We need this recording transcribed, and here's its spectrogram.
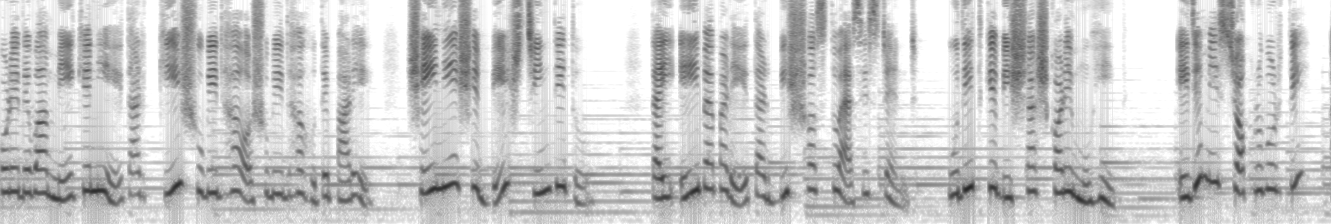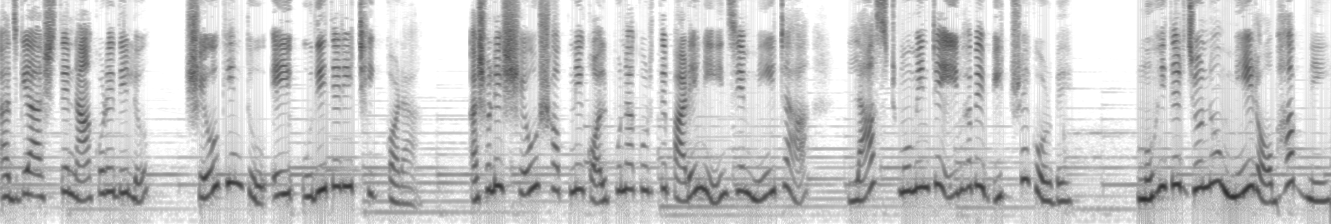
করে দেওয়া মেয়েকে নিয়ে তার কি সুবিধা অসুবিধা হতে পারে, সেই নিয়ে সে বেশ চিন্তিত। তাই এই ব্যাপারে তার বিশ্বস্ত অ্যাসিস্ট্যান্ট উদিতকে বিশ্বাস করে মোহিত। এই যে মিস চক্রবর্তী আজকে আসতে না করে দিল, সেও কিন্তু এই উদিতেরই ঠিক করা। আসলে সেও স্বপ্নে কল্পনা করতে পারেনি যে মেয়েটা লাস্ট মোমেন্টে এইভাবে বিট্রে করবে। মোহিতের জন্য মেয়ের অভাব নেই।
